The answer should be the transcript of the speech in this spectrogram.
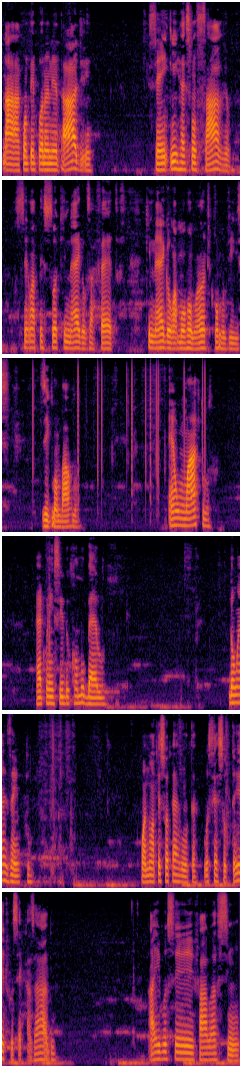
Na contemporaneidade, ser irresponsável, ser uma pessoa que nega os afetos, que nega o amor romântico, como diz Zygmunt Bauman, é um ato reconhecido como belo. Dou um exemplo. Quando uma pessoa pergunta: Você é solteiro? Você é casado? Aí você fala assim:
